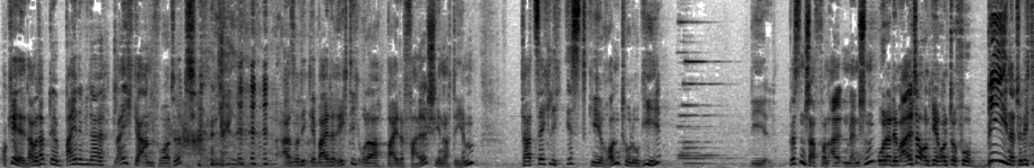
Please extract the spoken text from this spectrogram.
Okay, damit habt ihr beide wieder gleich geantwortet. Also liegt ihr beide richtig oder beide falsch, je nachdem. Tatsächlich ist Gerontologie die Wissenschaft von alten Menschen oder dem Alter und Gerontophobie natürlich die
